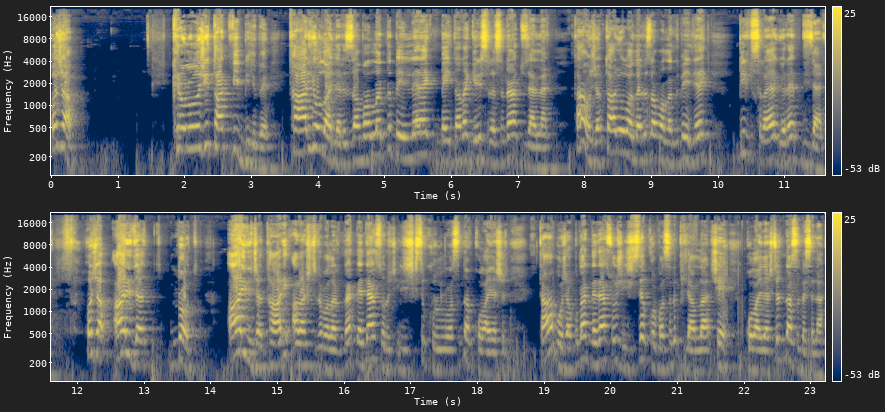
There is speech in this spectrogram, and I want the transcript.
Hocam Kronoloji takvim bilimi. Tarihi olayları zamanlarını belirleyerek meydana geliş sırasına düzenler. Tamam hocam tarihi olayları zamanlarını belirleyerek bir sıraya göre dizer. Hocam ayrıca not. Ayrıca tarih araştırmalarında neden sonuç ilişkisi kurulmasından kolaylaşır. Tamam hocam bunlar neden sonuç ilişkisi kurmasını planlar şey kolaylaştırır. Nasıl mesela?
